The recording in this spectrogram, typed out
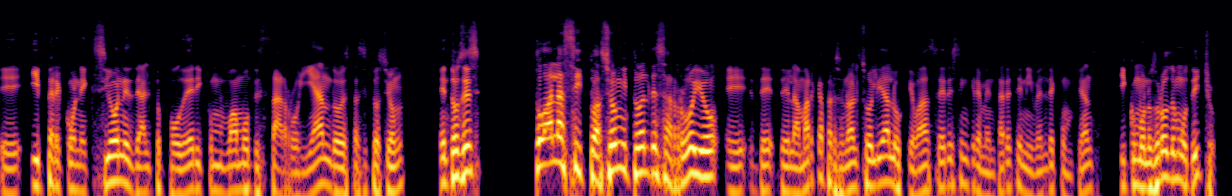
eh, hiperconexiones de alto poder y cómo vamos desarrollando esta situación. Entonces, toda la situación y todo el desarrollo eh, de, de, la marca personal sólida lo que va a hacer es incrementar ese nivel de confianza. Y como nosotros lo hemos dicho,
